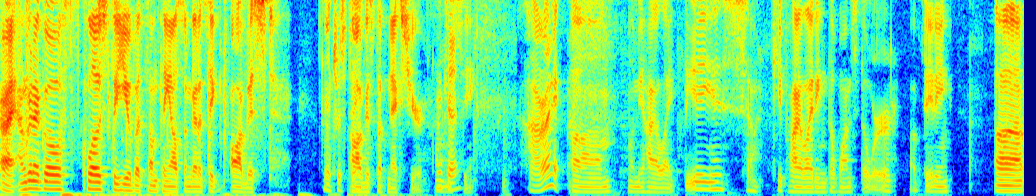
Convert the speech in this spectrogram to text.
All right, I'm gonna go s- close to you, but something else. I'm gonna say August, Interesting. August of next year. Okay. Let's see. All right. Um, let me highlight these. I'll keep highlighting the ones that we're updating. Uh,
